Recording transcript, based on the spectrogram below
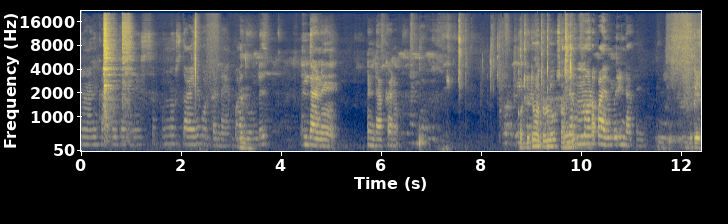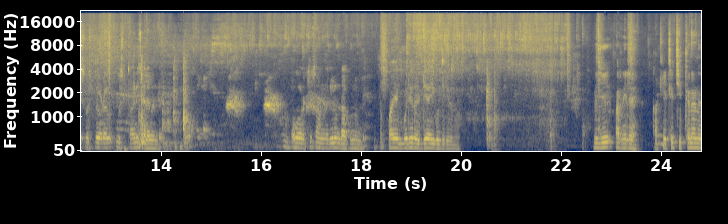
ഞാൻ ഒന്ന് ഉസ്താദിന് കൊടുക്കണ്ടേ. അപ്പോൾ അതുകൊണ്ട് എന്താണ് ഉണ്ടാക്കണം. കട്ട്ലറ്റ് മാത്രമേ ഉള്ളൂ. ഇവിടെ ഉസ്താദിന് ചെലവുണ്ട്. അപ്പോൾ കുറച്ച് സംഗതികൾ ഉണ്ടാക്കുന്നുണ്ട്. പയമ്പൊരി റെഡി ആയിക്കൊണ്ടിരിക്കുന്നു. നീ പറഞ്ഞില്ലേ കട്ട്ലറ്റിൽ ചിക്കനാണ്.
